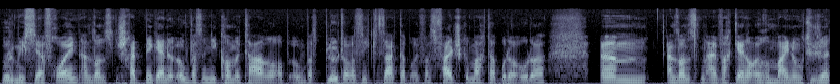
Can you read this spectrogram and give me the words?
Würde mich sehr freuen. Ansonsten schreibt mir gerne irgendwas in die Kommentare, ob irgendwas blöd war, was ich gesagt habe, ich was falsch gemacht habe oder oder. Ähm, ansonsten einfach gerne eure Meinung zu, Je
